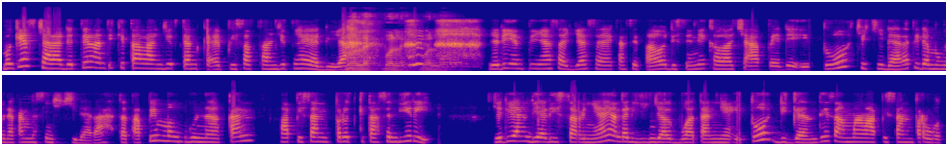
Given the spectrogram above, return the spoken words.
mungkin secara detail nanti kita lanjutkan ke episode selanjutnya ya dia. Boleh, boleh, boleh. Jadi intinya saja saya kasih tahu di sini kalau CAPD itu cuci darah tidak menggunakan mesin cuci darah, tetapi menggunakan lapisan perut kita sendiri. Jadi yang dialisernya yang tadi ginjal buatannya itu diganti sama lapisan perut,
